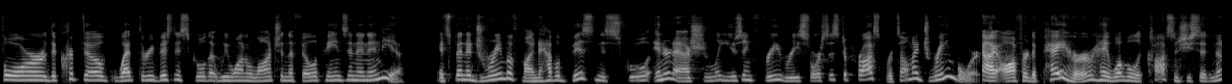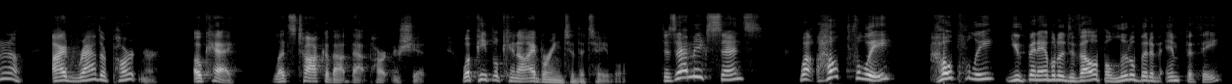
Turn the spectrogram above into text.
for the crypto Web3 business school that we want to launch in the Philippines and in India. It's been a dream of mine to have a business school internationally using free resources to prosper. It's on my dream board. I offered to pay her, hey, what will it cost? And she said, no, no, no, I'd rather partner. Okay, let's talk about that partnership. What people can I bring to the table? Does that make sense? Well, hopefully, hopefully you've been able to develop a little bit of empathy.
